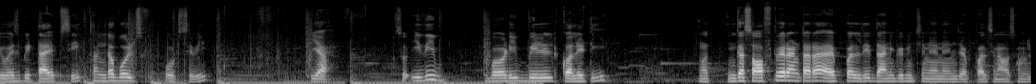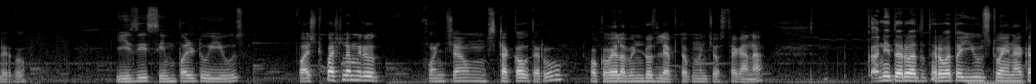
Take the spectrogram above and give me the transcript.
USB type C Thunderbolts ports ఇవి. యా సో ఇది బాడీ బిల్డ్ క్వాలిటీ ఇంకా సాఫ్ట్వేర్ అంటారా? యాపిల్ది దాని గురించి నేనేం చెప్పాల్సిన అవసరం లేదు. Easy simple to use first ఫస్ట్లో మీరు కొంచెం స్టక్ అవుతారు. ఒకవేళ విండోస్ ల్యాప్టాప్ నుంచి వస్తే కన్నా కానీ తర్వాత తర్వాత యూజ్ టు అయినాక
